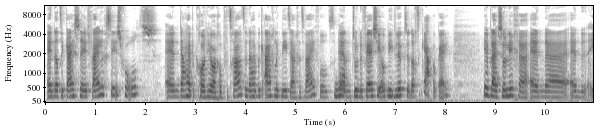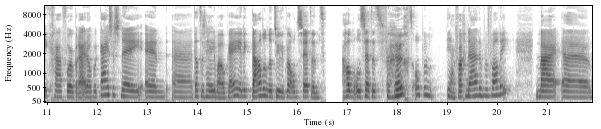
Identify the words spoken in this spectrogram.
En dat de keizersnee het veiligste is voor ons. En daar heb ik gewoon heel erg op vertrouwd. En daar heb ik eigenlijk niet aan getwijfeld. Ja. En toen de versie ook niet lukte, dacht ik, ja, oké. Okay. Jij blijft zo liggen en, en ik ga voorbereiden op een keizersnee. En dat is helemaal oké. Okay. En ik baalde natuurlijk wel ontzettend had me ontzettend verheugd op een ja, vaginale bevalling. Maar uh,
